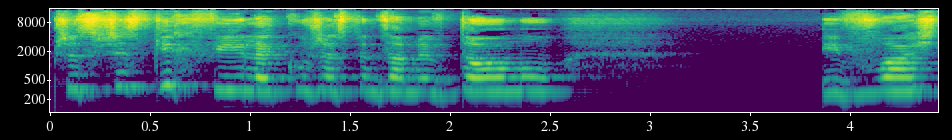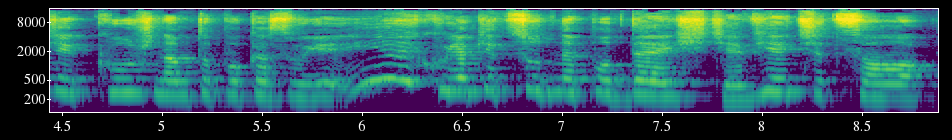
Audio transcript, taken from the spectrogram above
Przez wszystkie chwile kurze spędzamy w domu. I właśnie kurz nam to pokazuje. Jejku, jakie cudne podejście. Wiecie co?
